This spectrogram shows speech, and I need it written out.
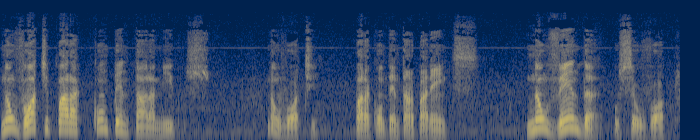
Não vote para contentar amigos. Não vote para contentar parentes. Não venda o seu voto.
